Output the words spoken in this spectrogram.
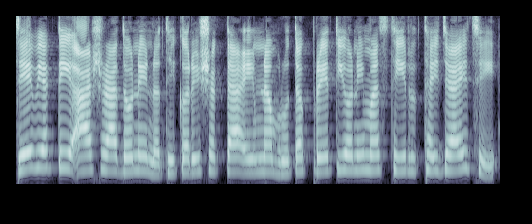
જે વ્યક્તિ આ શ્રાદ્ધોને નથી કરી શકતા, એમના મૃતક પ્રેતીઓનીમાં સ્થિર થઈ જાય છે.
